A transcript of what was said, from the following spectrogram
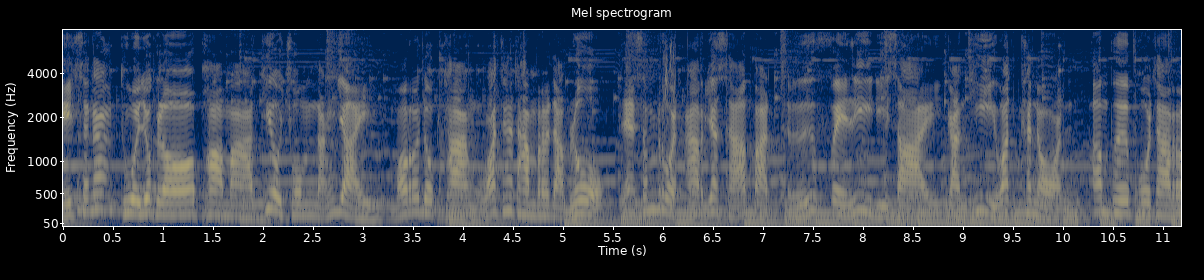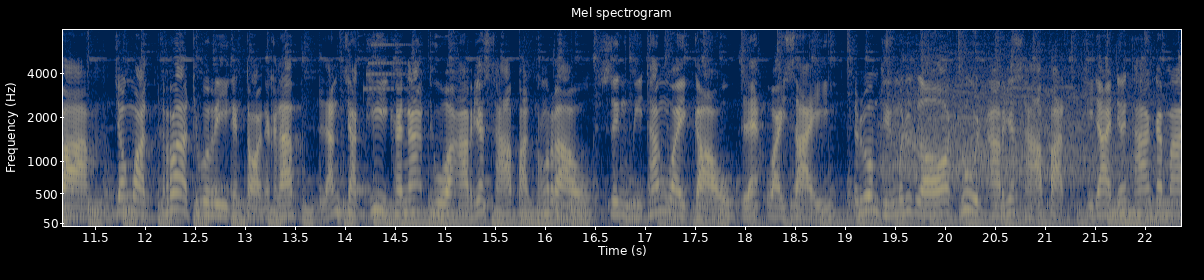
กิษณะทัวร์ยกล้อพามาเที่ยวชมหนังใหญ่ มรดกทางวัฒนธรรมระดับโลก และสำรวจอารยสถาปัตย์หรือเฟรี่ดีไซน์ กันที่วัดขนอนอำเภอโพธาราม จังหวัดราชบุรีกันต่อนะครับ หลังจากที่คณะทัวร์อารยสถาปัตย์ของเรา ซึ่งมีทั้งวัยเก่าและวัยใส รวมถึงมนุษย์ล้อทูตอารยสถาปัตย์ที่ได้เดินทางกันมา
